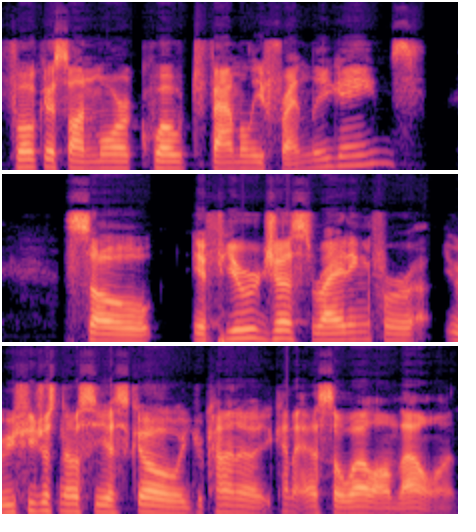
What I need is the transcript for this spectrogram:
focus on more quote family friendly games. So if you're just writing for if you just know CS:GO, you're kind of kind of SOL on that one.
